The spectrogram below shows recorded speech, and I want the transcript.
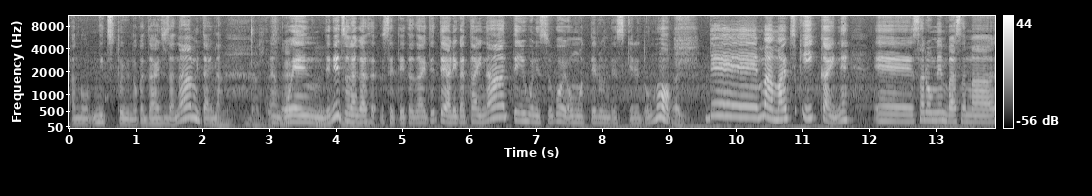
あの密というのが大事だなみたいな。うんね。ご縁でねうんつながらせていただいててありがたいなっていうふうにすごい思ってるんですけれども、はい。でまあ毎月1回ね、えーサロンメンバー様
